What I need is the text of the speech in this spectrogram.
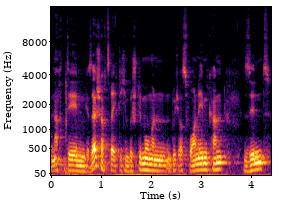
nach den gesellschaftsrechtlichen Bestimmungen durchaus vornehmen kann, sind,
